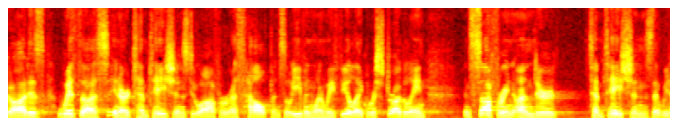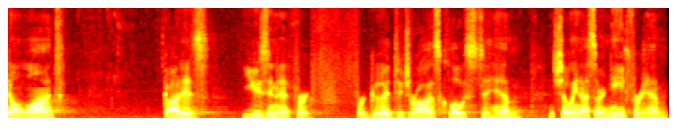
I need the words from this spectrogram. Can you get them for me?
God is with us in our temptations to offer us help. And so, even when we feel like we're struggling and suffering under temptations that we don't want, God is using it for, for good to draw us close to Him and showing us our need for Him.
